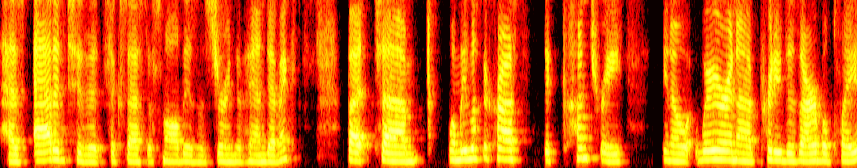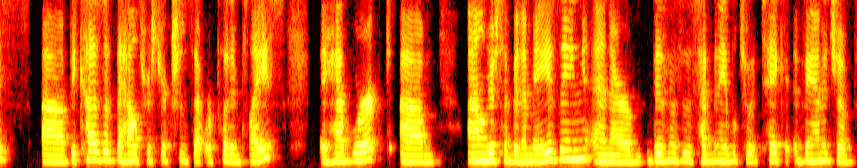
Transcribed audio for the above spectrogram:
has added to the success of small business during the pandemic. But um, when we look across the country, you know, we're in a pretty desirable place uh, because of the health restrictions that were put in place. They have worked. Um, Islanders have been amazing, and our businesses have been able to take advantage of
